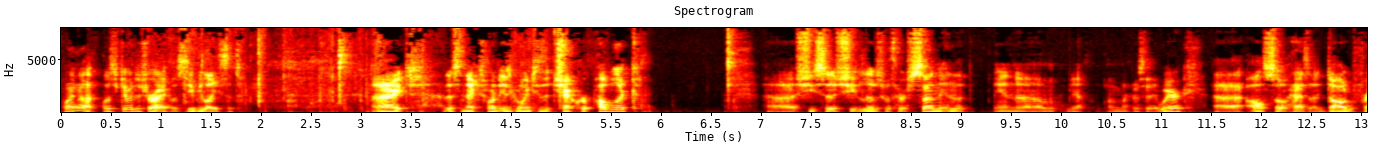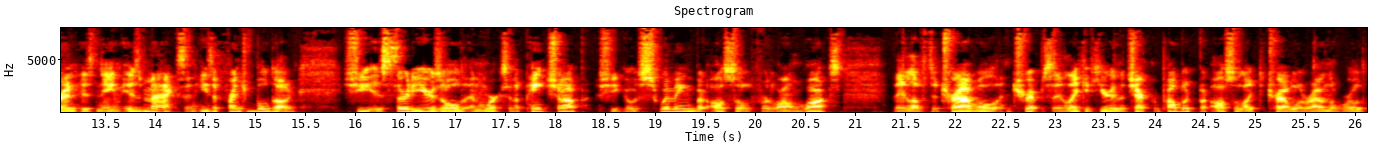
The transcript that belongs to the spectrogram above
why not? Let's give it a try. Let's see if he likes it. All right, this next one is going to the Czech Republic. Uh, she says she lives with her son in the in um yeah I'm not gonna say where. Uh, also has a dog friend. His name is Max, and he's a French bulldog. She is 30 years old and works in a paint shop. She goes swimming, but also for long walks. They love to travel and trips. They like it here in the Czech Republic, but also like to travel around the world.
